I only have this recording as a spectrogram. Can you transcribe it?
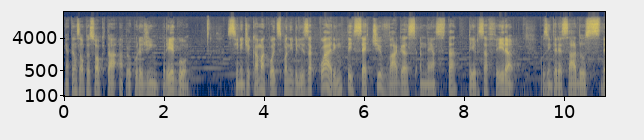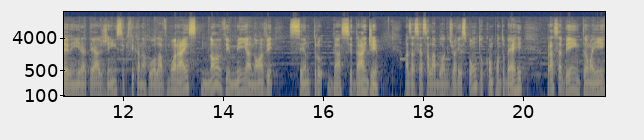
E atenção pessoal que está à procura de emprego, Cine de Camacoa disponibiliza 47 vagas nesta terça-feira. Os interessados devem ir até a agência que fica na rua Olavo Moraes, 969, centro da cidade. Mas acessa lá blogdejuarez.com.br para saber então aí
